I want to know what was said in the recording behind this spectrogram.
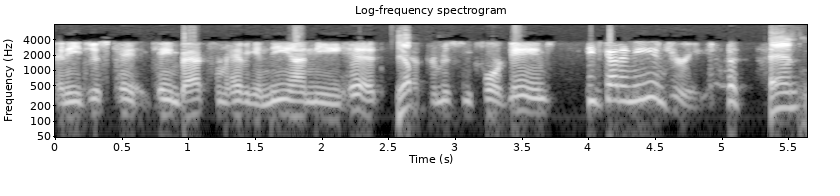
and he just came, came back from having a knee on knee hit after missing four games, he's got a knee injury. and.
